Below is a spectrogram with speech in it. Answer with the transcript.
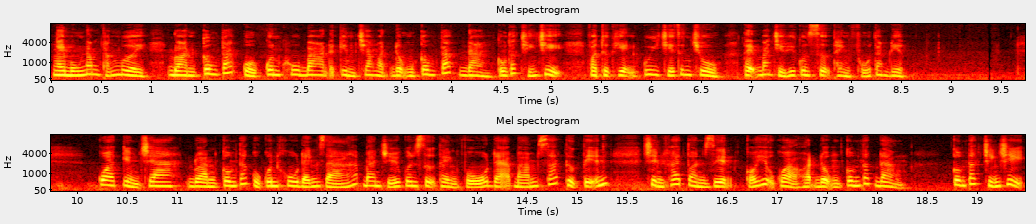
Ngày 5 tháng 10, đoàn công tác của quân khu 3 đã kiểm tra hoạt động công tác đảng, công tác chính trị và thực hiện quy chế dân chủ tại Ban Chỉ huy quân sự thành phố Tam Điệp. Qua kiểm tra, đoàn công tác của quân khu đánh giá Ban Chỉ huy quân sự thành phố đã bám sát thực tiễn, triển khai toàn diện có hiệu quả hoạt động công tác đảng, công tác chính trị,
